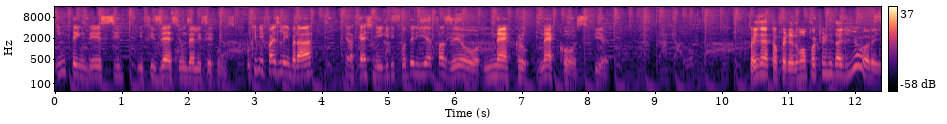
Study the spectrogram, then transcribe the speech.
entendesse e fizesse um DLC com isso. O que me faz lembrar que a Cash Nigri poderia fazer o Necro, Necosphere. Pois é, estão perdendo uma oportunidade de ouro aí.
